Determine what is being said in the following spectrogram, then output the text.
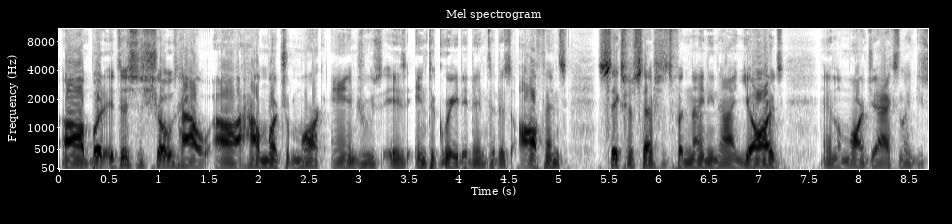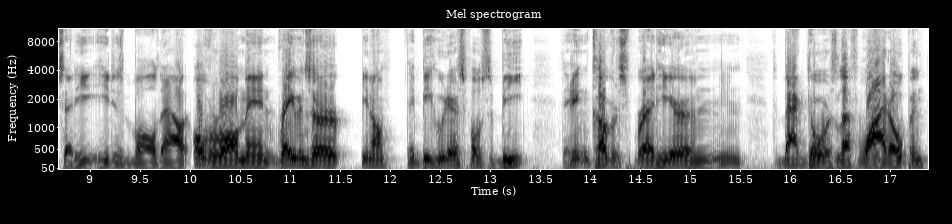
Uh, but it just shows how uh, how much Mark Andrews is integrated into this offense. Six receptions for 99 yards, and Lamar Jackson, like you said, he he just balled out. Overall, man, Ravens are you know they beat who they're supposed to beat. They didn't cover the spread here, and the back door was left wide open.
